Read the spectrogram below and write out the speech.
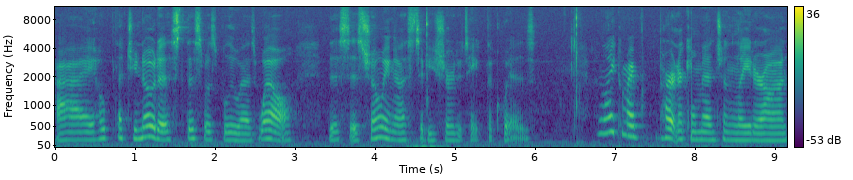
I hope that you noticed this was blue as well. This is showing us to be sure to take the quiz. Like my partner will mention later on,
